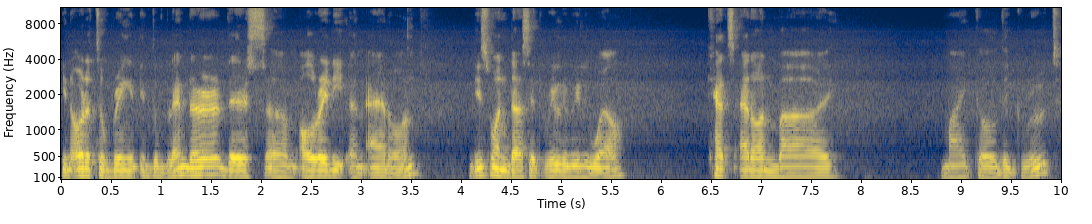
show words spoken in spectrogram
in order to bring it into Blender, there's um, already an add-on. This one does it really, really well. Cats add-on by Michael de Groot.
